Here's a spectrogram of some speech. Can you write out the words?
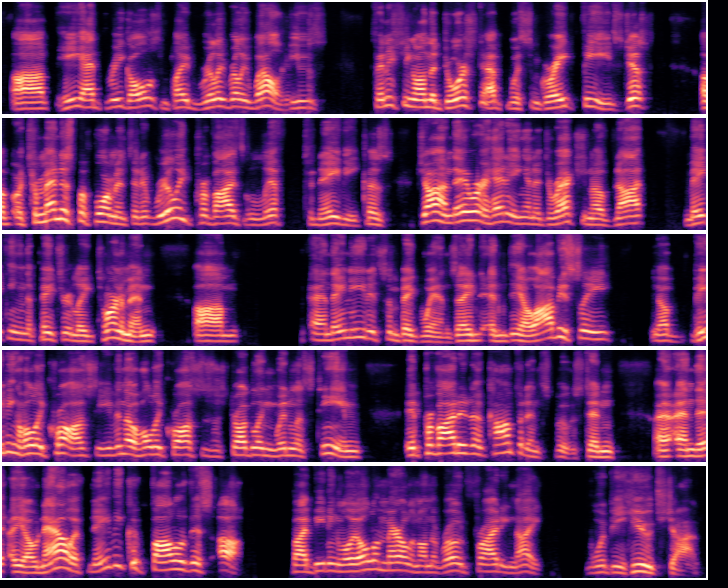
Uh, he had three goals and played really, really well. He was finishing on the doorstep with some great feeds, just a, a tremendous performance. And it really provides a lift to Navy because, John, they were heading in a direction of not making the Patriot League tournament. Um, and they needed some big wins. They, and, you know, obviously, you know, beating Holy Cross, even though Holy Cross is a struggling winless team, it provided a confidence boost. And uh, and the, you know now if Navy could follow this up by beating Loyola Maryland on the road Friday night, would be huge, John.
